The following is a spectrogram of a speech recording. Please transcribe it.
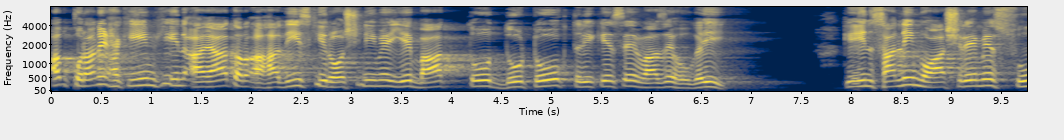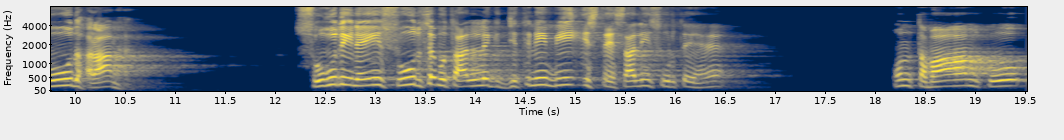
اب قرآن حکیم کی ان آیات اور احادیث کی روشنی میں یہ بات تو دو ٹوک طریقے سے واضح ہو گئی کہ انسانی معاشرے میں سود حرام ہے۔ سود ہی نہیں، سود سے متعلق جتنی بھی استحصالی صورتیں ہیں، ان تمام کو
